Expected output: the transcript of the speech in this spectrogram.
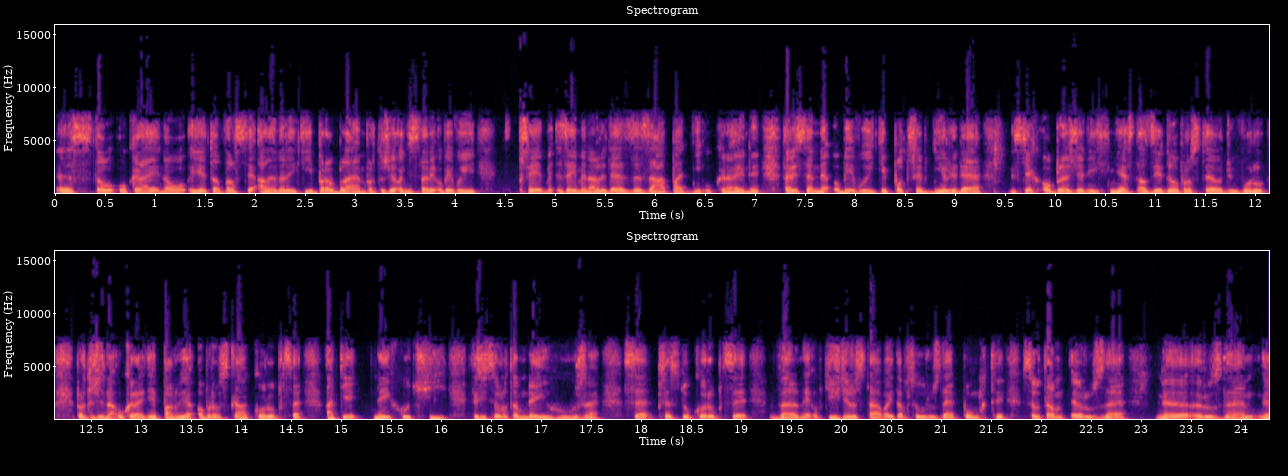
S tou Ukrajinou je to vlastně ale veliký problém, protože oni se tady objevují pře, zejména lidé ze západní Ukrajiny. Tady se neobjevují ti potřební lidé z těch obležených měst a z jednoho prostého důvodu, protože na Ukrajině panuje obrovská korupce a ti nejchudší, kteří jsou na tom nejhůře, se přes tu korupci velmi obtížně dostávají. Tam jsou různé punkty, jsou tam různé, eh, různé, eh,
